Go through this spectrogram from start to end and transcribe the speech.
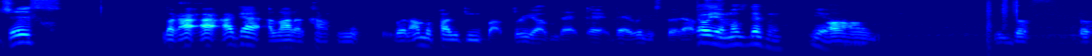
just like I, I, I got a lot of compliments, but I'm gonna probably give you about three of them that that, that really stood out. Oh yeah, me. most definitely. Yeah. Um, the the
